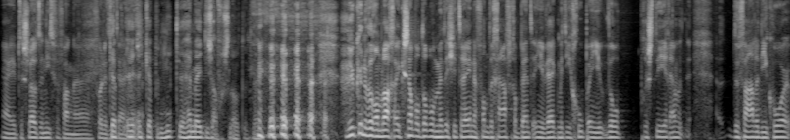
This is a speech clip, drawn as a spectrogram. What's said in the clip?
Ja, je hebt de sloten niet vervangen voor dit Ik heb, ik heb het niet eh, hermetisch afgesloten. Nee. Nu kunnen we erom lachen. Ik snap op dat moment als je trainer van de graafschap bent en je werkt met die groep en je wil presteren. En de falen die ik hoor,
